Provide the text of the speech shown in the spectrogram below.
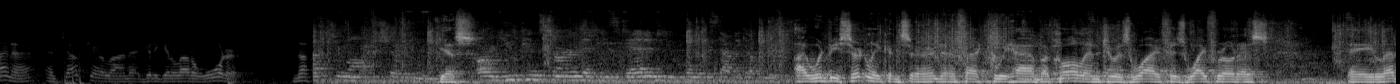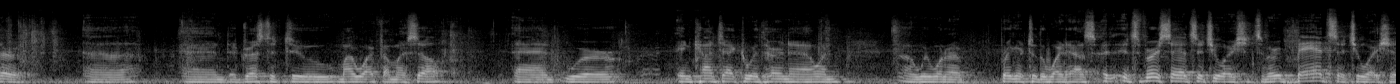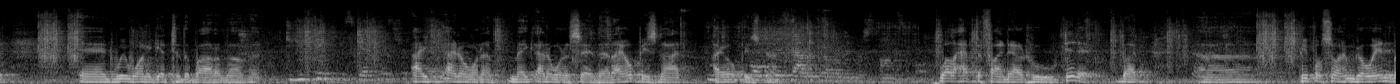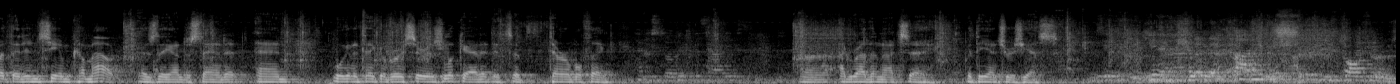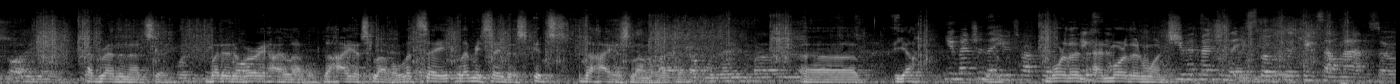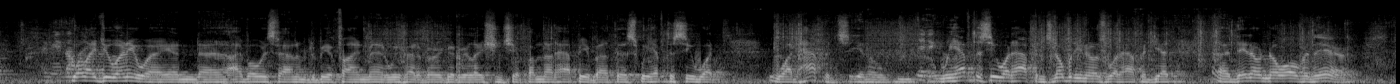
Carolina and South Carolina are going to get a lot of water. Nothing. Jamal Khashoggi. Yes. Are you concerned that he's dead and do you hold the Saudi government? I would be certainly concerned, and in fact, we have a call-in to his wife. His wife wrote us a letter uh, and addressed it to my wife and myself, and we're in contact with her now, and uh, we want to bring her to the White House. It's a very sad situation. It's a very bad situation, and we want to get to the bottom of it. Do you think he's Mr. I, I don't want to make, I don't want to say that. I hope he's not. I hope he's not. the government responsible? Well, I have to find out who did it, but uh, people saw him go in, but they didn't see him come out, as they understand it, and we're going to take a very serious look at it. It's a terrible thing. Have you spoken to the Saudis? Uh, I'd rather not say, but the answer is yes. I'd rather not say, but at a very high level, the highest level. Let's say, let me say this, it's the highest level, okay? Uh, Yeah, You mentioned that you talked to. more than, King and Sal- more than once. You had mentioned that you spoke to King Salman, so, I mean. the Well, I highest do anyway, and uh, I've always found him to be a fine man. We've had a very good relationship. I'm not happy about this. We have to see what, what happens, you know. We have to see what happens. Nobody knows what happened yet. Uh, They don't know over there,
